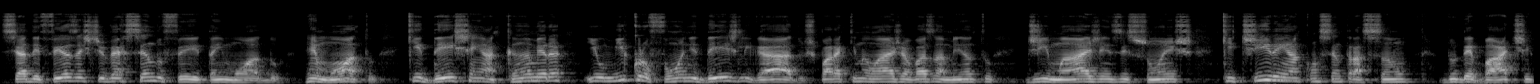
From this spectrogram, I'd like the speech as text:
se a defesa estiver sendo feita em modo remoto, que deixem a câmera e o microfone desligados para que não haja vazamento de imagens e sons que tirem a concentração do debate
